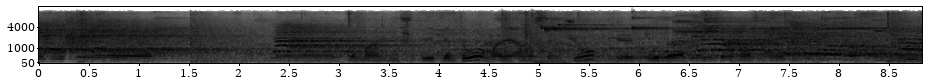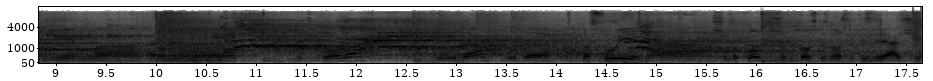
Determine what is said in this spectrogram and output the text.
здобути е, команді 4 КНТУ, Мар'яна Сенчук, е, Куда, Куда у нас Людмила Лучкова, Куда, Куда пасує на Шибаковську, Шибаковська знову ж таки зрячий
